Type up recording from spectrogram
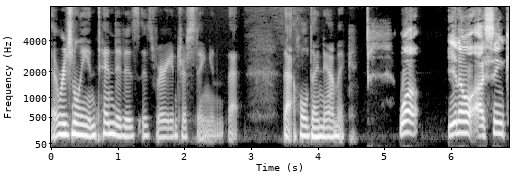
originally intended is, is very interesting. And that, that whole dynamic. Well, you know, I think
